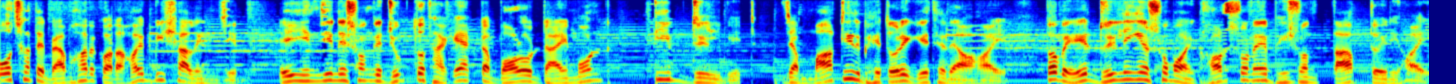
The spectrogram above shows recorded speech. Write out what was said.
পৌঁছাতে ব্যবহার করা হয় বিশাল ইঞ্জিন। এই ইঞ্জিনের সঙ্গে যুক্ত থাকে একটা বড় ডায়মন্ড টিপ ড্রিল বিট যা মাটির ভেতরে গেঁথে দেওয়া হয়। তবে ড্রিলিং এর সময় ঘর্ষণে ভীষণ তাপ তৈরি হয়।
